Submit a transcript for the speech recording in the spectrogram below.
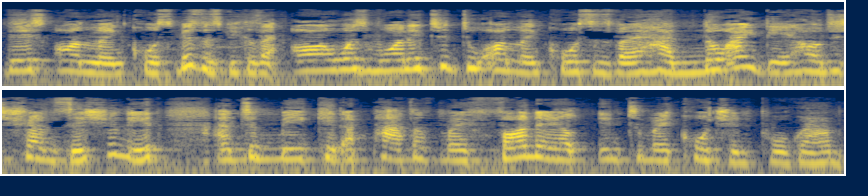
this online course business because I always wanted to do online courses, but I had no idea how to transition it and to make it a part of my funnel into my coaching program.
